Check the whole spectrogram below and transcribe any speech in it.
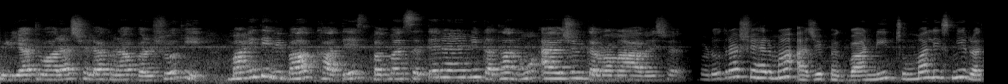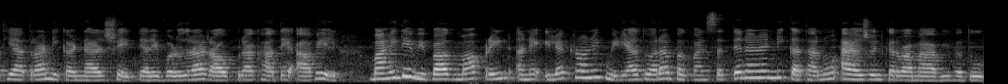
મીડિયા દ્વારા છેલ્લા ઘણા વર્ષોથી માહિતી વિભાગ ખાતે ભગવાન સત્યનારાયણની કથાનું આયોજન કરવામાં આવે છે. વડોદરા શહેરમાં આજે ભગવાનની ચુમ્માલીસમી રથયાત્રા નીકળનાર છે. ત્યારે વડોદરા રાવપુરા ખાતે આવેલ માહિતી વિભાગમાં પ્રિન્ટ અને ઇલેક્ટ્રોનિક મીડિયા દ્વારા ભગવાન સત્યનારાયણની કથાનું આયોજન કરવામાં આવ્યું હતું.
